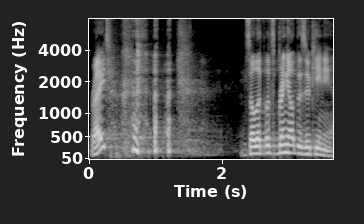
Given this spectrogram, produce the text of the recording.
right? So let, us bring out the zucchini.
